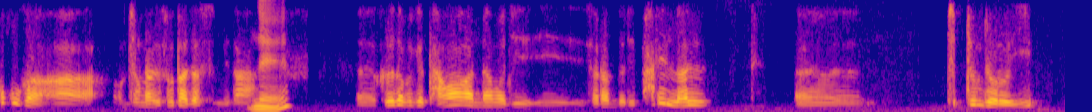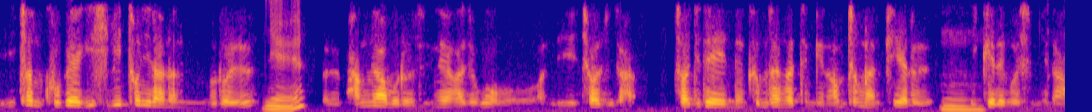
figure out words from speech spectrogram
폭우가 아, 엄청나게 쏟아졌습니다. 네. 에, 그러다 보니까 당황한 나머지 이 사람들이 8일 날, 어, 집중적으로 이, 2,922톤이라는 물을, 예. 어, 방류함으로 내가지고, 이 저, 저지대에 있는 금산 같은 경우는 엄청난 피해를 음. 입게 된 것입니다.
